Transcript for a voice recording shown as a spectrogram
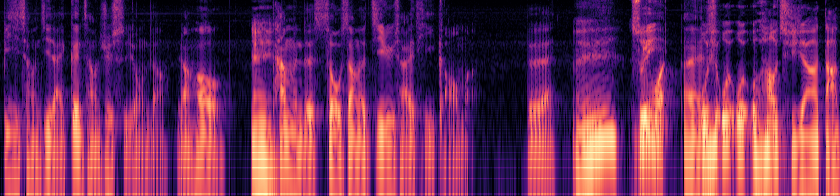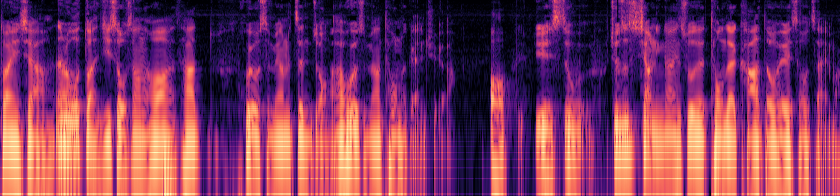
比起长期来更常去使用的，然后。他们的受伤的几率才会提高嘛，对不对？哎，所以，我我我我好奇一下，打断一下，那如果短期受伤的话，它会有什么样的症状？它会有什么样痛的感觉啊？哦，也是，就是像你刚才说的，痛在卡兜黑手仔嘛。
